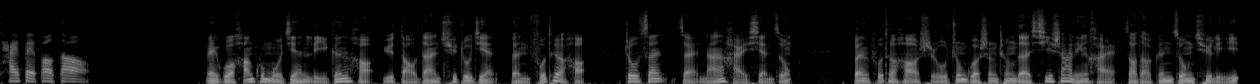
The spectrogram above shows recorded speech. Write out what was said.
台北报道。美国航空母舰“里根号”与导弹驱逐舰“本福特号”周三在南海现踪。“本福特号”驶入中国声称的西沙领海，遭到跟踪驱离。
